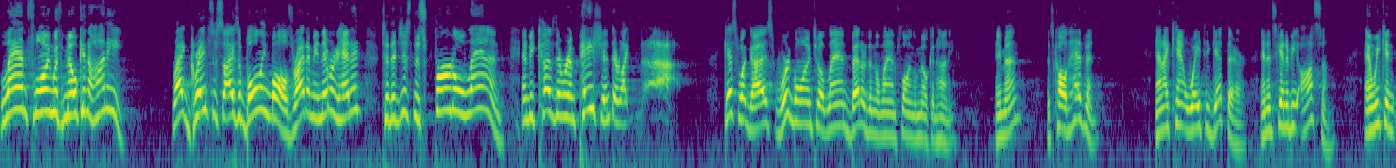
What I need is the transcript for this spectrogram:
Land flowing with milk and honey, right? Grapes the size of bowling balls, right? I mean, they were headed to the, just this fertile land. And because they were impatient, they were like, ah. Guess what, guys? We're going to a land better than the land flowing with milk and honey. Amen? It's called heaven. And I can't wait to get there and it's going to be awesome. And we can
